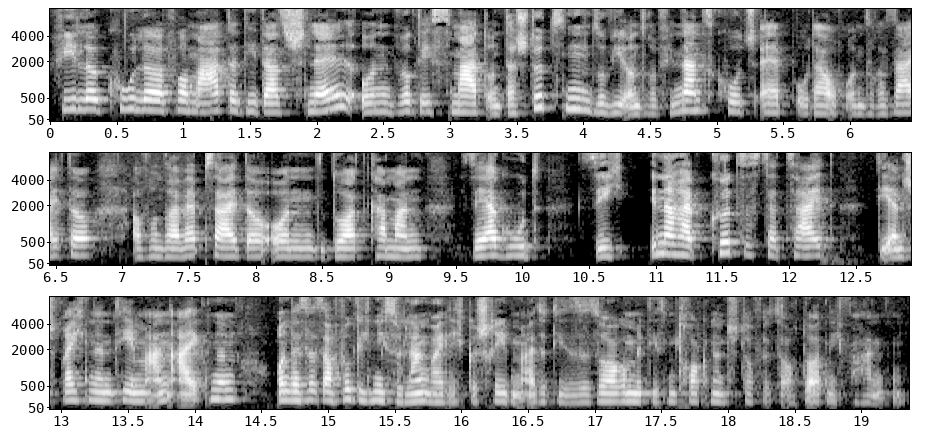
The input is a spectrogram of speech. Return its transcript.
viele coole Formate, die das schnell und wirklich smart unterstützen, so wie unsere Finanzcoach-App oder auch unsere Seite auf unserer Webseite. Und dort kann man sehr gut sich innerhalb kürzester Zeit die entsprechenden Themen aneignen. Und es ist auch wirklich nicht so langweilig geschrieben. Also diese Sorge mit diesem trockenen Stoff ist auch dort nicht vorhanden.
